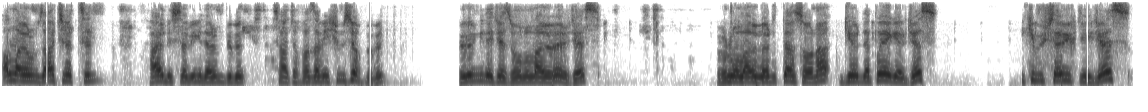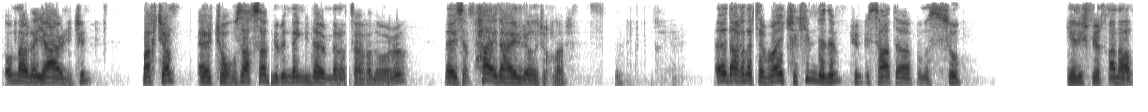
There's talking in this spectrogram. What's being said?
Allah yolumuzu açık etsin. Hayırlısıyla bir gidelim. Bugün zaten fazla bir işimiz yok bugün. Bugün gideceğiz. Ruloları vereceğiz. Ruloları verdikten sonra geri depoya geleceğiz. İki müşteri yükleyeceğiz. Onlar da yarın için. Bakacağım. Eğer çok uzaksa bugünden giderim ben o tarafa doğru. Neyse. Haydi hayırlı yolculuklar. Evet arkadaşlar burayı çekeyim dedim. Çünkü sağ tarafımız su. Geniş bir kanal.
